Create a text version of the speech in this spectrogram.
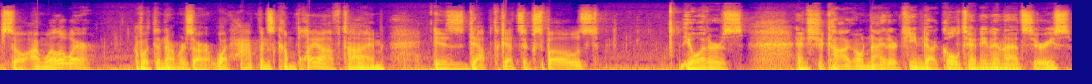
So I'm well aware of what the numbers are. What happens come playoff time is depth gets exposed. The Oilers and Chicago, neither team got goaltending in that series.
